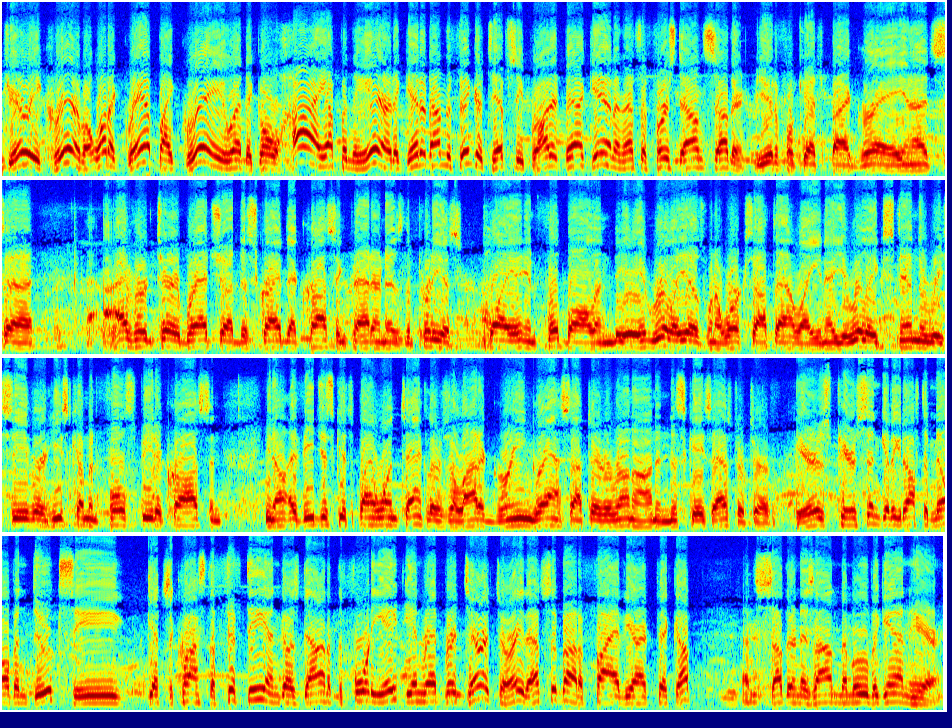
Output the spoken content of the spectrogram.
Jerry Creer. But what a grab by Gray, who had to go high up in the air to get it on the fingertips. He brought it back in, and that's a first down Southern. Beautiful catch by Gray. You know, it's. Uh, I've heard Terry Bradshaw describe that crossing pattern as the prettiest play in football, and it really is when it works out that way. You know, you really extend the receiver. He's coming full speed across, and you know, if he just gets by one tackler, there's a lot of green grass out there to run on. In this case, AstroTurf. Here's Pearson giving it off to Melvin Dukes. He gets across the 50 and goes down at the 48 in Redbird territory. That's about a five-yard pickup. And Southern is on the move again here.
